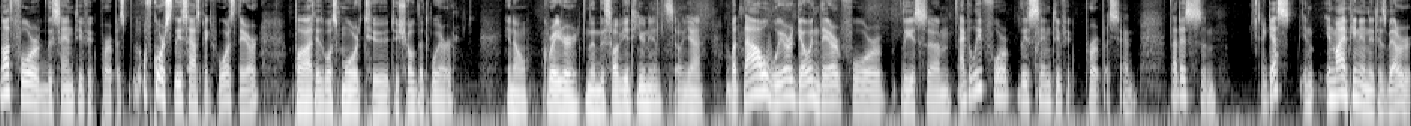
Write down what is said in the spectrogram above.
not for the scientific purpose. Of course, this aspect was there, but it was more to to show that we're you know, greater than the Soviet Union. So yeah. But now we're going there for this, um, I believe, for this scientific purpose, and that is, um, I guess, in in my opinion, it is better.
